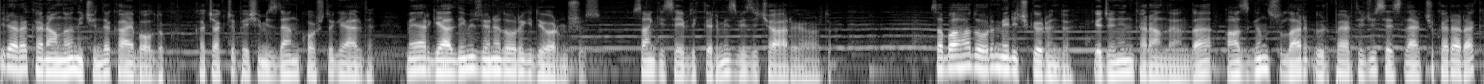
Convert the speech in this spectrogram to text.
Bir ara karanlığın içinde kaybolduk. Kaçakçı peşimizden koştu geldi. Meğer geldiğimiz yöne doğru gidiyormuşuz. Sanki sevdiklerimiz bizi çağırıyordu. Sabaha doğru Meriç göründü. Gecenin karanlığında azgın sular ürpertici sesler çıkararak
